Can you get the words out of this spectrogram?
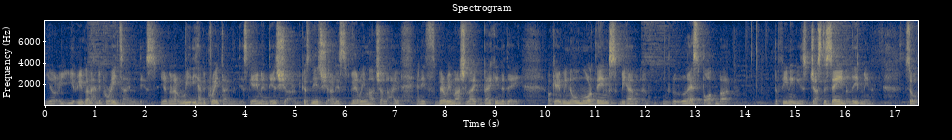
you're you're gonna have a great time with this. You're gonna really have a great time with this game and this shard because this shard is very much alive and it's very much like back in the day okay we know more things. We have less pop but the feeling is just the same believe me. So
